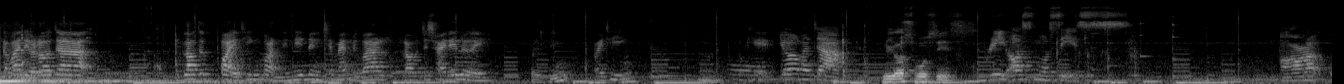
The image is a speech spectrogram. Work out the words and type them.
แต่ว่าเดี๋ยวเราจะ เราจะปล่อยทิ้งก่อนนิดนึงใช่ไหมหรือว่าเราจะใช้ได้เลย ไปทิ้ง ปล่อยทิ้ง โอเค ย่อมาจาก reosmosis reosmosis R O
